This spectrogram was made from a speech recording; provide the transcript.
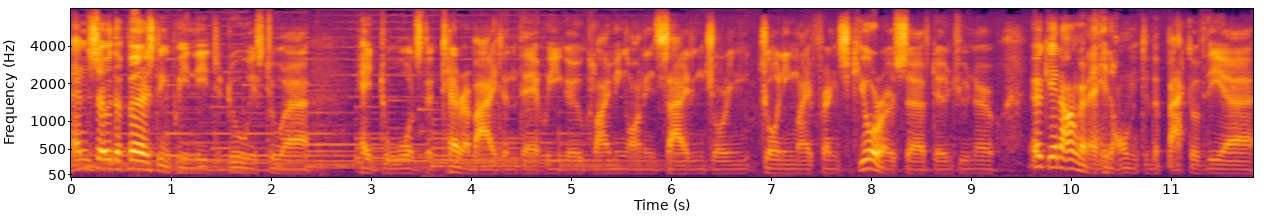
And so the first thing we need to do is to uh, head towards the Terrorbyte, and there we go, climbing on inside and joining, joining my friend Surf, don't you know? Okay, now I'm going to head on to the back of the, uh,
